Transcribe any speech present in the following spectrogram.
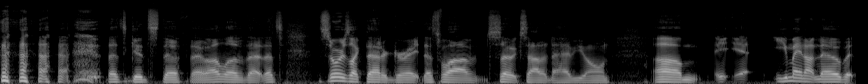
That's good stuff, though. I love that. That's stories like that are great. That's why I'm so excited to have you on. Um, it, you may not know, but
